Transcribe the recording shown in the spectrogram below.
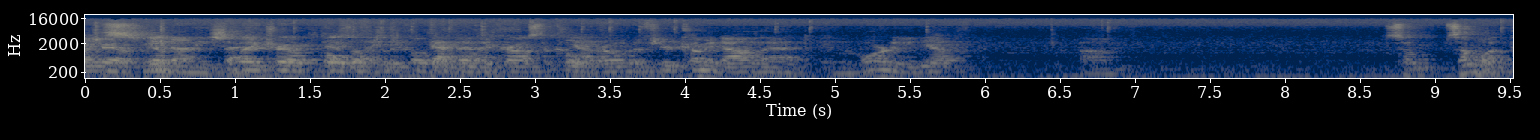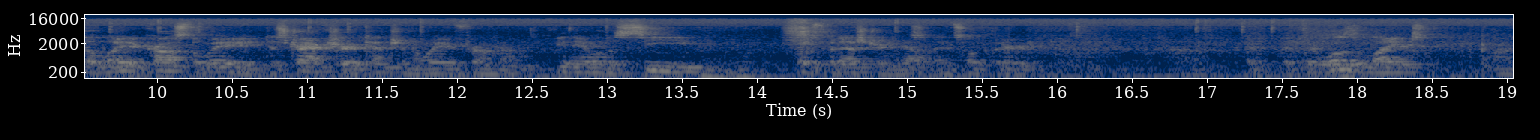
Bike trails meet on each The side. bike trail pulls up to the Definitely, culvert, that's definitely. across the Colton Yeah. Road. If you're coming down that in the morning, Yep, um, some, somewhat the light across the way distracts your attention away from being able to see Mhm. those pedestrians. Yeah. And so if there, um, if, if there was a light on,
